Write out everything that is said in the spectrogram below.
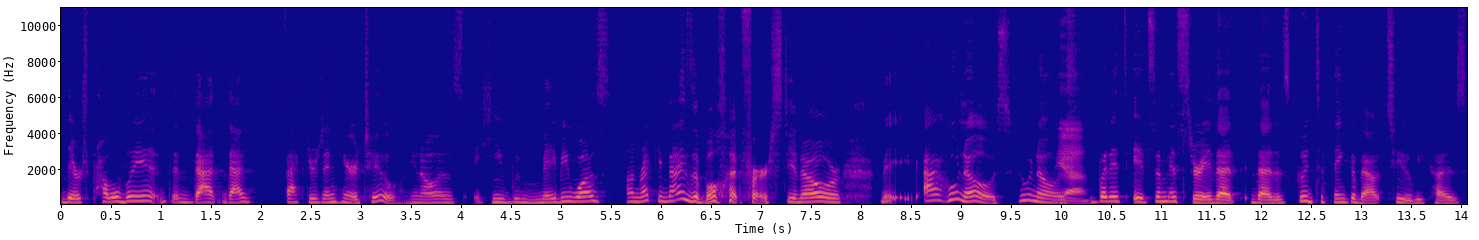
there's probably that that factors in here too you know as he maybe was unrecognizable at first you know or may, uh, who knows who knows Yeah. but it's it's a mystery that that is good to think about too because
